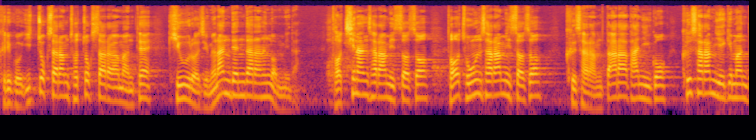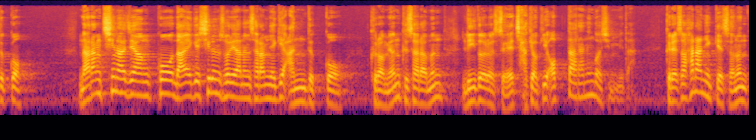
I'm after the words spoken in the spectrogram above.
그리고 이쪽 사람 저쪽 사람한테 기울어지면 안 된다라는 겁니다. 더 친한 사람 있어서 더 좋은 사람 있어서 그 사람 따라다니고 그 사람 얘기만 듣고 나랑 친하지 않고 나에게 싫은 소리 하는 사람 얘기 안 듣고 그러면 그 사람은 리더로서의 자격이 없다라는 것입니다. 그래서 하나님께서는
